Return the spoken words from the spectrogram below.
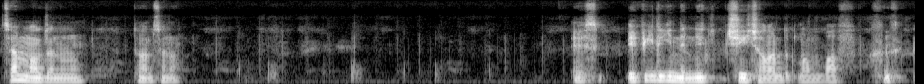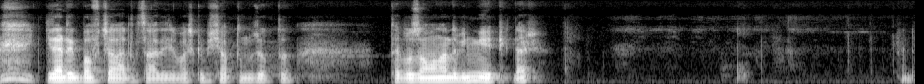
Sen mi alacaksın onu? Tamam sen al. Es Epic Ligi'nde ne şey çalardık lan buff. Giderdik buff çalardık sadece. Başka bir şey yaptığımız yoktu. Tabi o zamanlarda bilmiyor Epic'ler. Hadi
